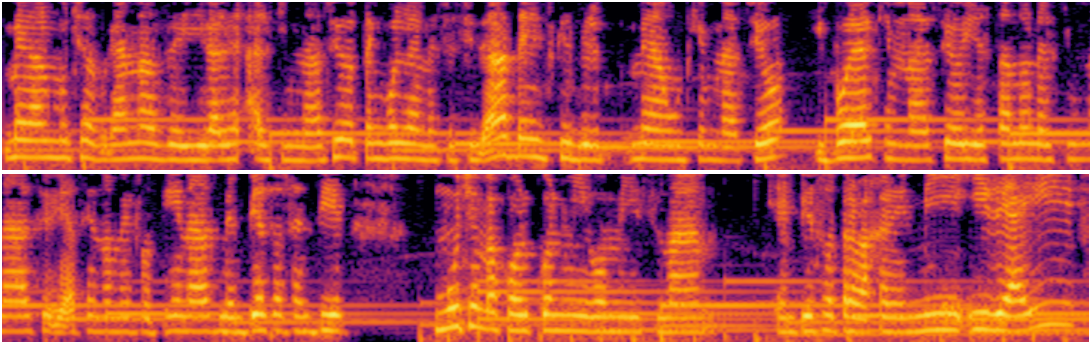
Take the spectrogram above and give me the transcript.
me dan muchas ganas de ir al, al, gimnasio, tengo la necesidad de inscribirme a un gimnasio y voy al gimnasio y estando en el gimnasio y haciendo mis rutinas me empiezo a sentir mucho mejor conmigo misma, empiezo a trabajar en mí y de ahí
